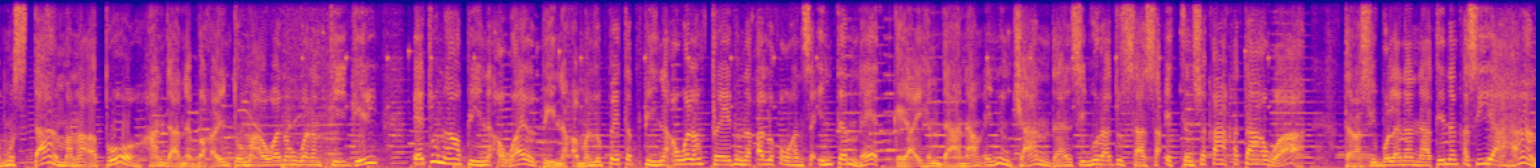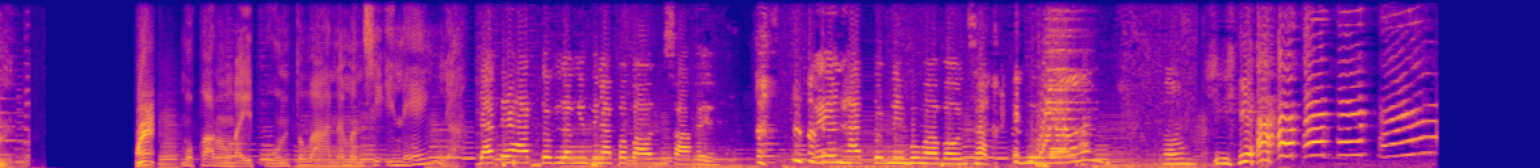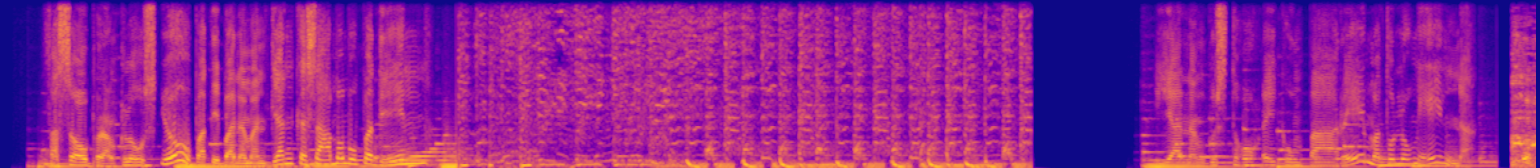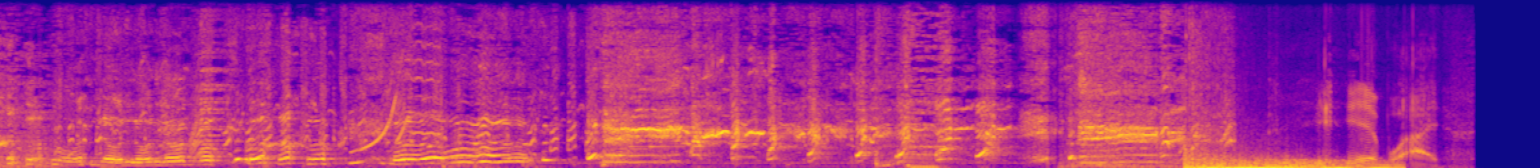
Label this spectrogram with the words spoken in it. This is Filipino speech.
Kumusta mga apo? Handa na ba kayong tumawa ng walang tigil? Ito na ang pinaka-wild, pinakamalupit at pinakawalang treno na kalokohan sa internet. Kaya ihanda na ang inyong tiyan dahil sigurado sasakit yan sa kakatawa. Tara simulan na natin ang kasiyahan. Mukhang may punto nga naman si Ineng. Dati hotdog lang yung pinapabaon mo sa akin. Ngayon hotdog na yung bumabaon sa akin. Ano yan? Um, Sa sobrang close nyo, pati ba naman yan kasama mo pa din? Yan ang gusto ko kay kumpare, matulungin.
